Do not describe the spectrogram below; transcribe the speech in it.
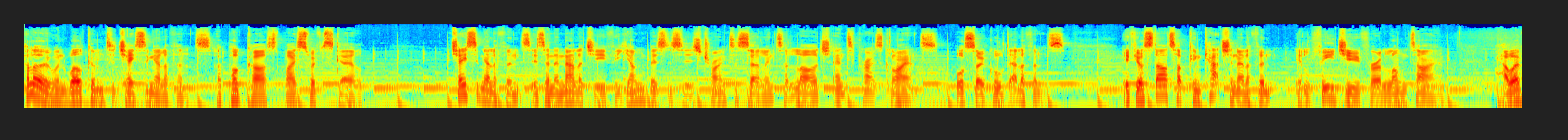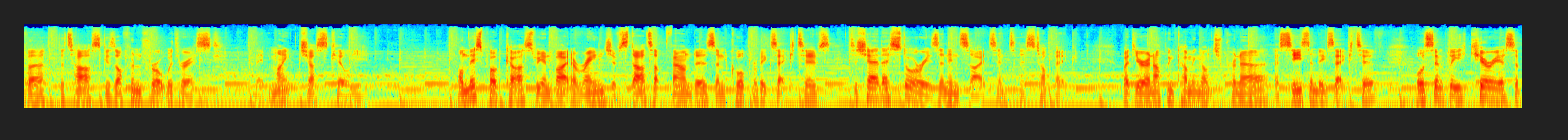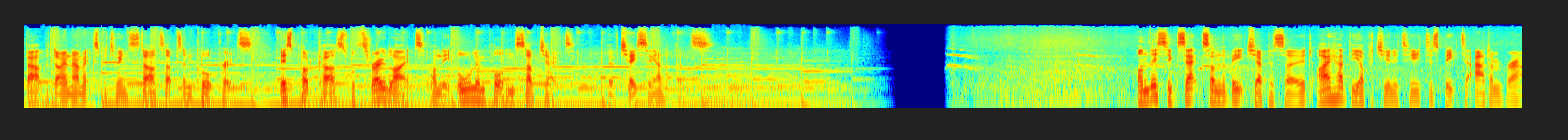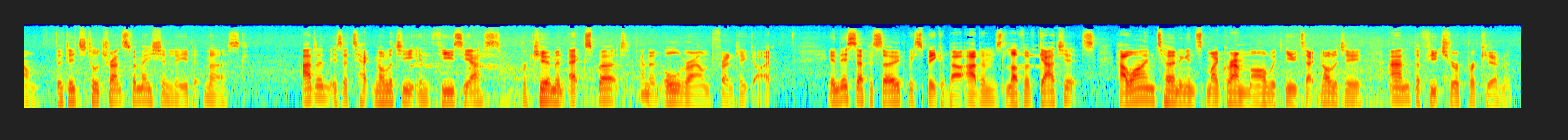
Hello, and welcome to Chasing Elephants, a podcast by SwiftScale. Chasing Elephants is an analogy for young businesses trying to sell into large enterprise clients, or so called elephants. If your startup can catch an elephant, it'll feed you for a long time. However, the task is often fraught with risk, and it might just kill you. On this podcast, we invite a range of startup founders and corporate executives to share their stories and insights into this topic. Whether you're an up and coming entrepreneur, a seasoned executive, or simply curious about the dynamics between startups and corporates, this podcast will throw light on the all important subject of chasing elephants. On this Execs on the Beach episode, I had the opportunity to speak to Adam Brown, the digital transformation lead at Maersk. Adam is a technology enthusiast, procurement expert, and an all round friendly guy. In this episode, we speak about Adam's love of gadgets, how I'm turning into my grandma with new technology, and the future of procurement.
